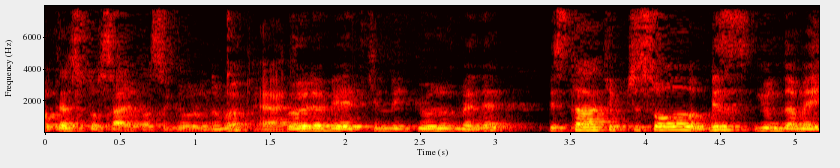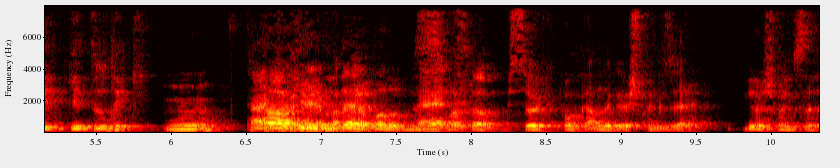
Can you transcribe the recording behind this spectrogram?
protesto sayfası görünümü. Evet. Böyle bir etkinlik görülmedi. Biz takipçisi olalım. Biz gündeme ilk getirdik. Hı. Takibini edelim de bakalım. yapalım biz, Evet. bakalım. Bir sonraki programda görüşmek üzere. Görüşmek üzere.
